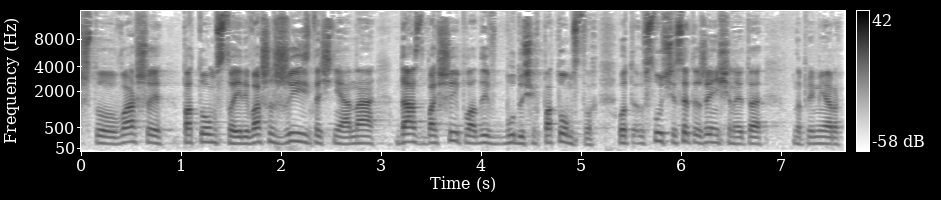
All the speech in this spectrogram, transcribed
что ваше потомство, или ваша жизнь, точнее, она даст большие плоды в будущих потомствах. Вот в случае с этой женщиной, это, например,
